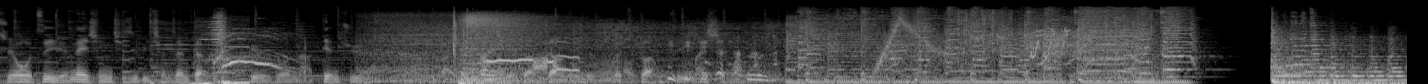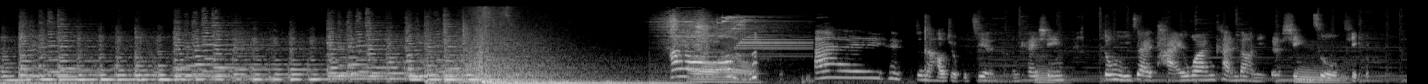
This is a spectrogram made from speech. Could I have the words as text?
只有我自己的内心其实比陈震更好。比如说拿电锯，然后去把一个人截断这样的一个一个桥段，我自己蛮喜欢的。Hello，嗨，真的好久不见，很开心，终于在台湾看到你的新作品。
